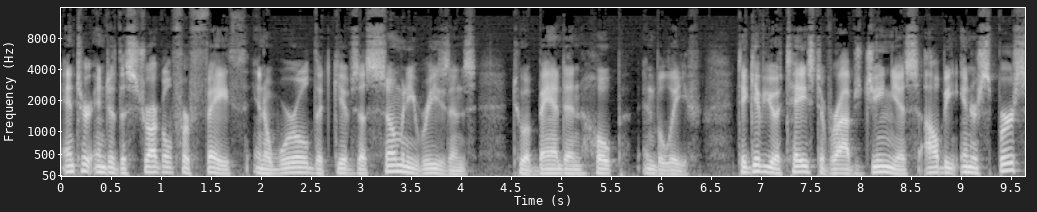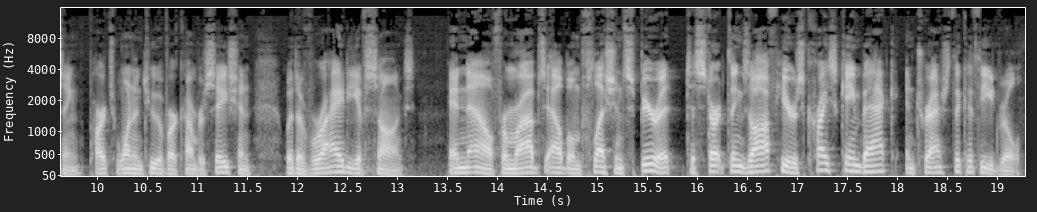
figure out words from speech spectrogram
enter into the struggle for faith in a world that gives us so many reasons to abandon hope and belief. To give you a taste of Rob's genius, I'll be interspersing parts one and two of our conversation with a variety of songs. And now, from Rob's album Flesh and Spirit, to start things off, here's Christ Came Back and Trashed the Cathedral.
